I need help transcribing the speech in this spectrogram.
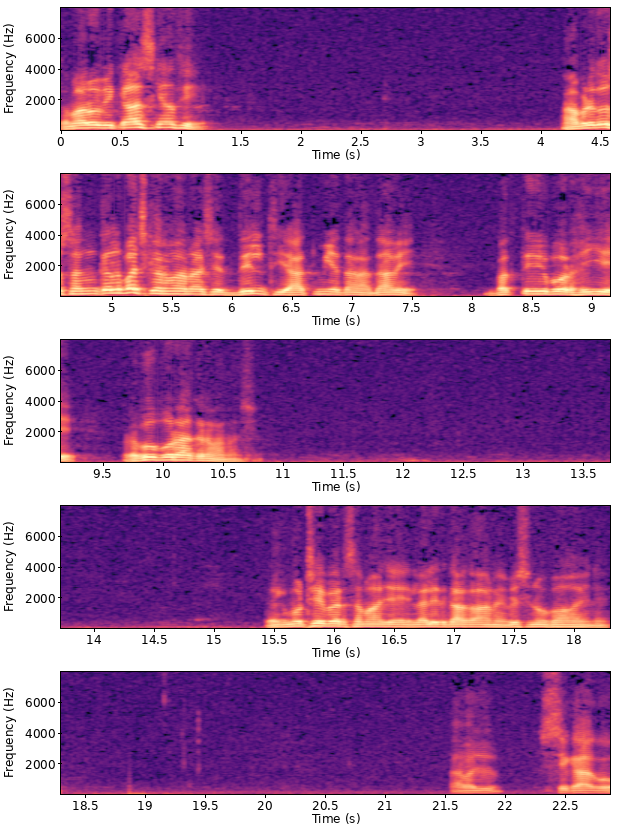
તમારો વિકાસ ક્યાંથી? આપણે તો સંકલ્પ જ કરવાના છે, દિલથી, આત્મીયતાના દાવે. ભક્તિ વિભોર રહીએ, પ્રભુ પૂરા કરવાના છે. એક મુઠ્ઠીભર સમાજે લલિત કાકા અને વિષ્ણુભાઈ ને આ બાજુ શિકાગો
